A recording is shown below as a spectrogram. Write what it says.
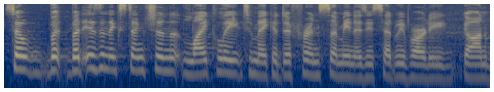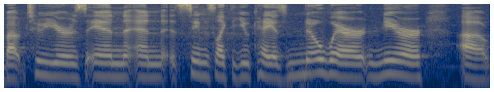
So, but but is an extension likely to make a difference? I mean, as you said, we've already gone about two years in, and it seems like the UK is nowhere near. Uh,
